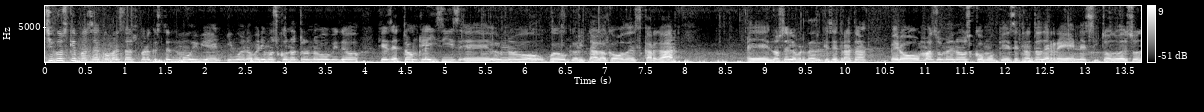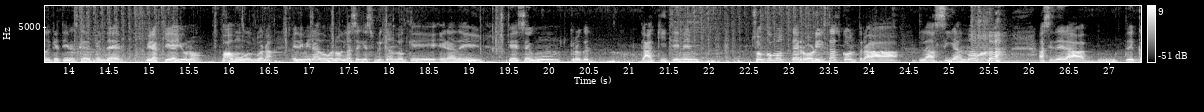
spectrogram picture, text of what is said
chicos, ¿qué pasa? ¿Cómo están? Espero que estén muy bien Y bueno, venimos con otro nuevo video que es de Tom Clancy's eh, Un nuevo juego que ahorita lo acabo de descargar eh, No sé la verdad de qué se trata Pero más o menos como que se trata de rehenes y todo eso De que tienes que defender Mira, aquí hay uno Vamos, bueno, eliminado Bueno, la seguí explicando que era de... Que según, creo que aquí tienen... Son como terroristas contra la CIA, ¿no? Así de la... De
